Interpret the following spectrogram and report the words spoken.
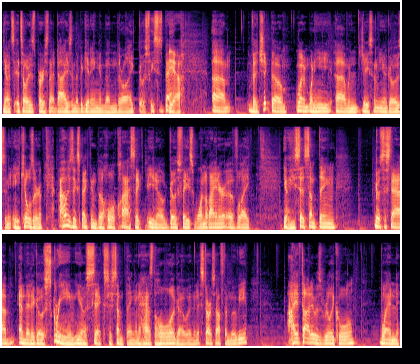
you know it's it's always the person that dies in the beginning and then they're like ghostface is back Yeah. um the chick though when when he uh when jason you know goes and he, he kills her i was expecting the whole classic you know ghostface one liner of like you know he says something goes to stab and then it goes scream you know six or something and it has the whole logo and then it starts off the movie. I thought it was really cool when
